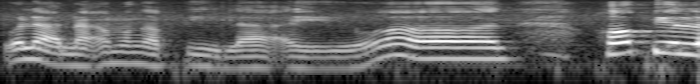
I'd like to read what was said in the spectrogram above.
wala na ang mga pila. Ayun. Hope you like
